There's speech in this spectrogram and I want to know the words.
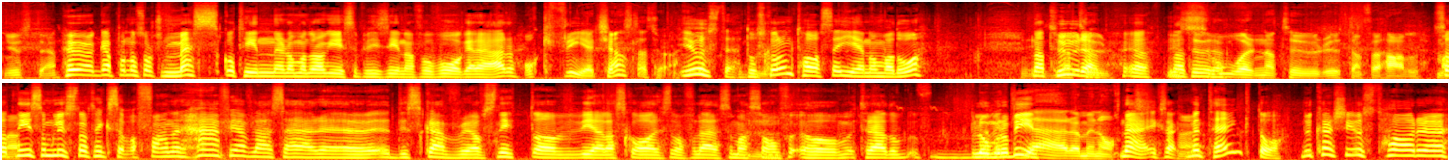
Just det. Höga på någon sorts mäsk och tinner de har dragit i sig precis innan för att våga det här. Och frihetskänsla tror jag. Just det, då ska de ta sig igenom vad då? Naturen. Natur. Ja, Det är naturen. svår natur utanför Hall. Så Man att har- ni som lyssnar och tänker så här, vad fan är det här för jävla så här, eh, Discovery-avsnitt av Via Lascaris där man får lära sig massa om, om träd och blommor Jag och vill bin? lära mig något. Nej, exakt. Nej. Men tänk då, du kanske just har eh,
